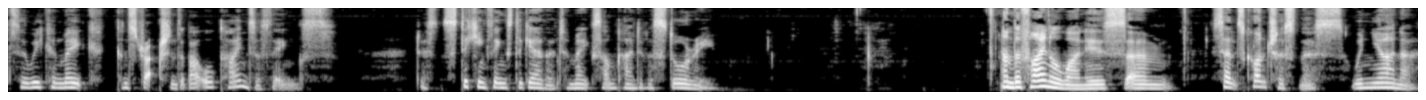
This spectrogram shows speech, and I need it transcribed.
so we can make constructions about all kinds of things, just sticking things together to make some kind of a story. And the final one is um, sense consciousness, vijnana.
